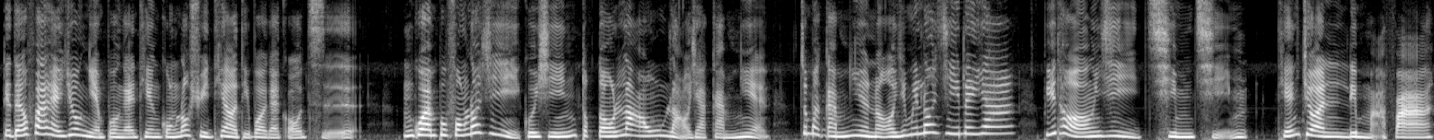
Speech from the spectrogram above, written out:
这段话系用原本嘅天宫落水跳第八嘅歌词，唔管不风落雨，鬼神读到老老也甘愿，做么甘愿咯？因为落雨了呀，比塘鱼浅浅，天转立马花。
